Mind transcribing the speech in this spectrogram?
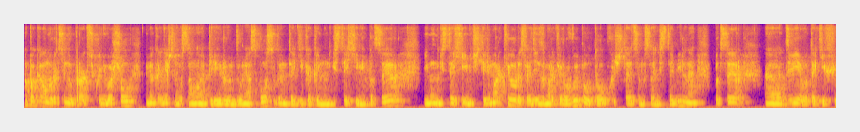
Но пока он в рутинную практику не вошел, мы, конечно, в основном оперируем двумя способами, такие как иммуногистохимия ПЦР. Иммуногистохимия – 4 маркера. Если один из маркеров выпал, то опухоль считается МСА нестабильная. ПЦР – две вот таких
